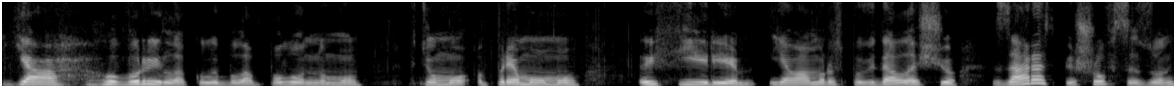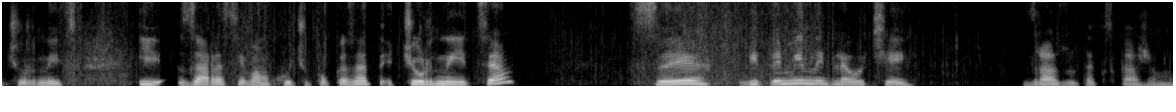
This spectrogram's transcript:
я говорила, коли була в полонному в цьому прямому ефірі, я вам розповідала, що зараз пішов сезон чорниць. І зараз я вам хочу показати, чорниця це вітаміни для очей. Зразу так скажемо.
